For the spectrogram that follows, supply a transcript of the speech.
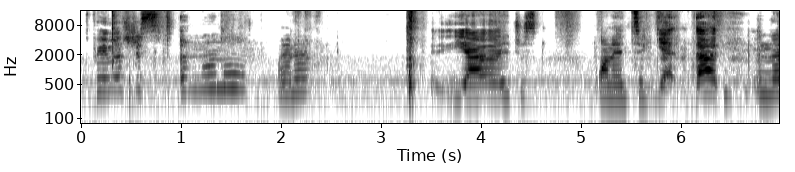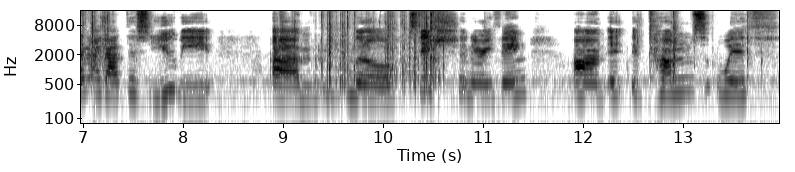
It's pretty much just a normal planner. Yeah, I just wanted to get that. And then I got this UB um, little stationery thing. Um, it, it comes with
